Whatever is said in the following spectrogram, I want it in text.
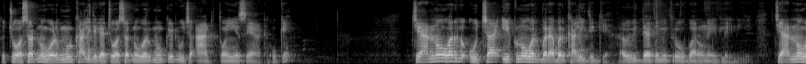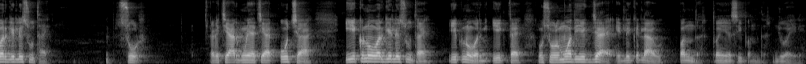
તો ચોસઠનું વર્ગમૂળ ખાલી જગ્યા ચોસઠનું વર્ગમૂળ કેટલું છે? આઠ. તો અહીં હશે આઠ. ઓકે? ચારનો વર્ગ ઓછા એકનો વર્ગ બરાબર ખાલી જગ્યા હવે વિદ્યાર્થી મિત્રો, ઉભારો ને એટલે લઈ લઈએ. ચારનો વર્ગ એટલે શું થાય? સોળ. કારણ કે ચાર ગુણ્યા ચાર ઓછા એકનો વર્ગ એટલે શું થાય? એકનો વર્ગ એક થાય. હું સોળમાંથી એક જાય એટલે કેટલા આવું? પંદર. તો અહીં હસી પંદર. જોવાઈ રહે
